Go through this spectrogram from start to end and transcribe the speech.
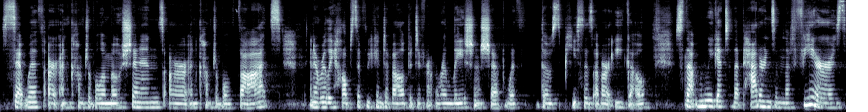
sit with our uncomfortable emotions, our uncomfortable thoughts. And it really helps if we can develop a different relationship with those pieces of our ego so that when we get to the patterns and the fears,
